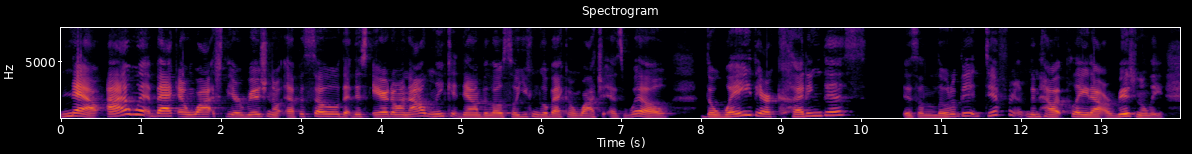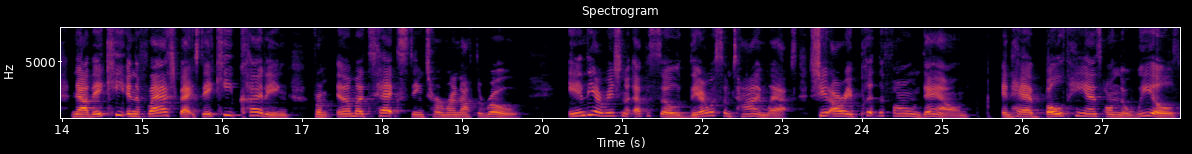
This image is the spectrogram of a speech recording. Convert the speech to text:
Now, I went back and watched the original episode that this aired on. I'll link it down below so you can go back and watch it as well. The way they're cutting this is a little bit different than how it played out originally. Now, they keep in the flashbacks, they keep cutting from Emma texting to her run off the road in the original episode, there was some time lapse. She had already put the phone down and had both hands on the wheels.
